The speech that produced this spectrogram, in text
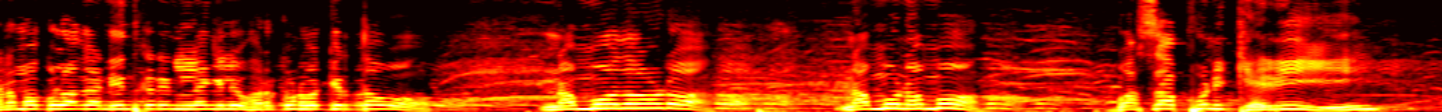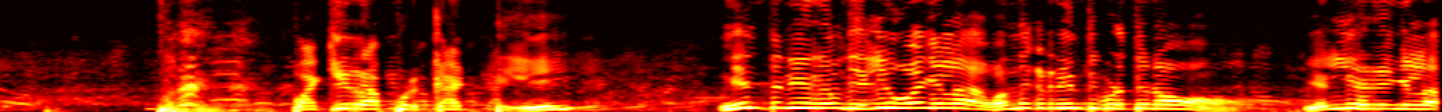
ಹೆಣ್ಮಕ್ಳು ಹಂಗ ನಿಂತ್ ಕಡೆ ನಿಲ್ಲಂಗಿಲ್ಲ ಇವ್ ಹರ್ಕೊಂಡು ಹೋಗಿರ್ತಾವು. ನಮ್ಮದ ನೋಡು ನಮ್ಮ ನಮ್ಮ ಬಸಪ್ಪನ ಕೆರಿ ಫಕೀರಪ್ಪನ ಕಟ್ಟಿ ನಿಂತ ನೀರು ನಮ್ದು ಎಲ್ಲಿ ಹೋಗಿಲ್ಲ. ಒಂದ ಕಡೆ ನಿಂತು ಬಿಡ್ತೀವಿ ನಾವು. ಎಲ್ಲಿ ಹರಿಯಂಗಿಲ್ಲ.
